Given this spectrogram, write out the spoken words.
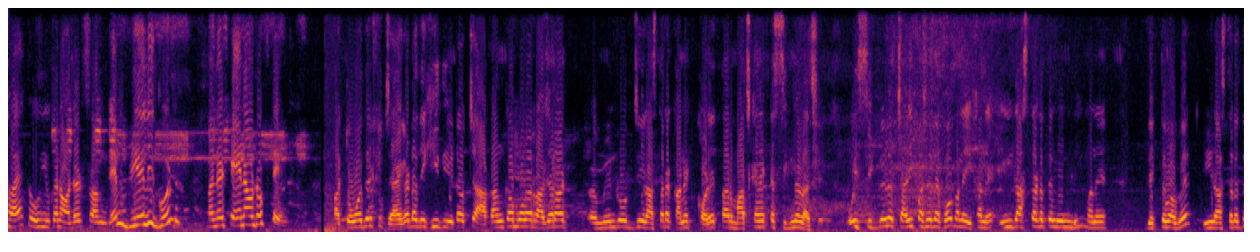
হয়, তো you can order from them really good মানে টেন আউট অফ টেন আর তোমাদের একটু জায়গাটা দেখিয়ে দিই। এটা হচ্ছে আকাঙ্ক্ষা মোড়া রাজারহাট মেন রোড যে রাস্তাটা কানেক্ট করে, তার মাঝখানে একটা সিগন্যাল আছে। ওই সিগন্যালের চারিপাশে দেখো মানে এখানে এই রাস্তাটাতে মেনলি মানে দেখতে পাবে। এই রাস্তাটাতে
